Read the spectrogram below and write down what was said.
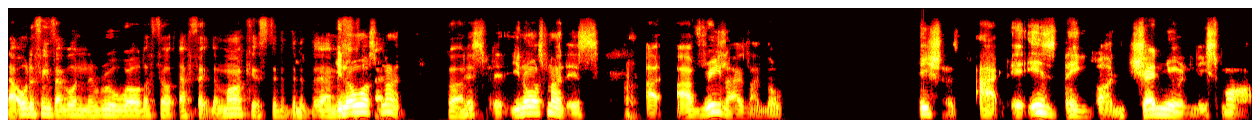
like all the things that go on in the real world affect affect the markets. Da, da, da, you know what's like, mad? It's, you know what's mad is I I've realized like the nations act it is they are genuinely smart.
